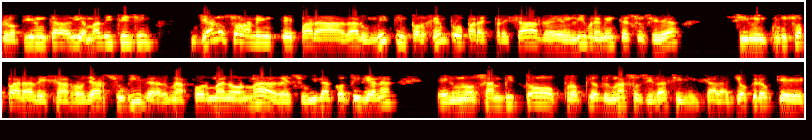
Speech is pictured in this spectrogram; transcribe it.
lo tienen cada día más difícil, ya no solamente para dar un mitin, por ejemplo, para expresar eh, libremente sus ideas, sino incluso para desarrollar su vida de una forma normal, en su vida cotidiana, en unos ámbitos propios de una sociedad civilizada. Yo creo que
